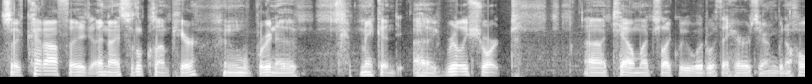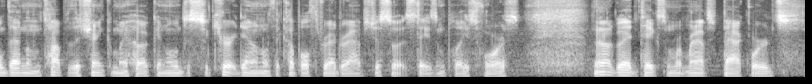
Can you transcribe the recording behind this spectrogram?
So I've cut off a, a nice little clump here and we're going to make a, a really short uh, tail much like we would with a hare's ear. I'm going to hold that on the top of the shank of my hook and we'll just secure it down with a couple of thread wraps just so it stays in place for us. Then I'll go ahead and take some wraps backwards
